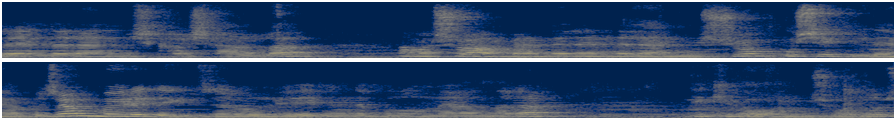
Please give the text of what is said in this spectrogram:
rendelenmiş kaşarla. Ama şu an bende rendelenmiş yok. Bu şekilde yapacağım. Böyle de güzel oluyor. Evinde bulunmayanlara fikir olmuş olur.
